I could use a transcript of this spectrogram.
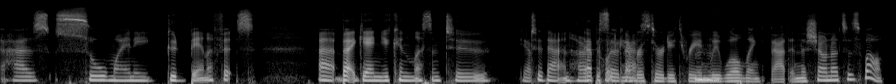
has so many good benefits. Uh, but again, you can listen to Yep. to that in her Episode number podcast. 33, and we Mhm. will link that in the show notes as well.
